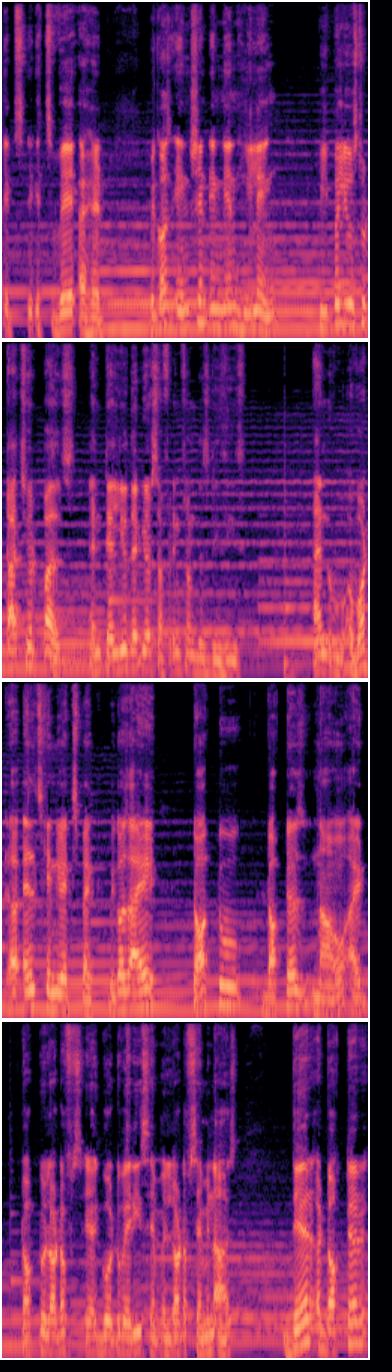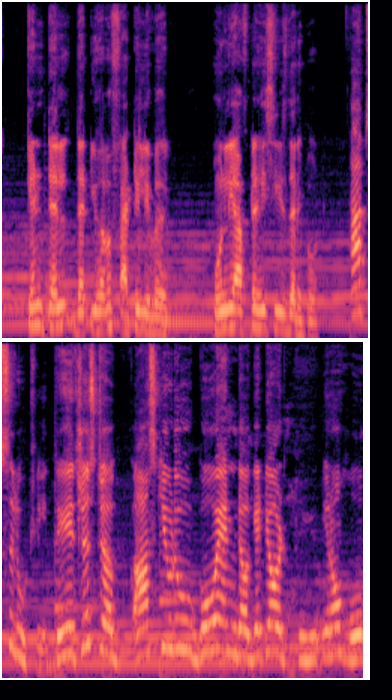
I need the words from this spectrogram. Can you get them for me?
it's it's way ahead because ancient Indian healing, people used to touch your pulse and tell you that you're suffering from this disease. And what uh, else can you expect? Because I talk to doctors now, I talk to a lot of uh, go to very sem- a lot of seminars there a doctor can tell that you have a fatty liver only after he sees the report absolutely they just uh, ask you to go and uh, get your you know whole,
